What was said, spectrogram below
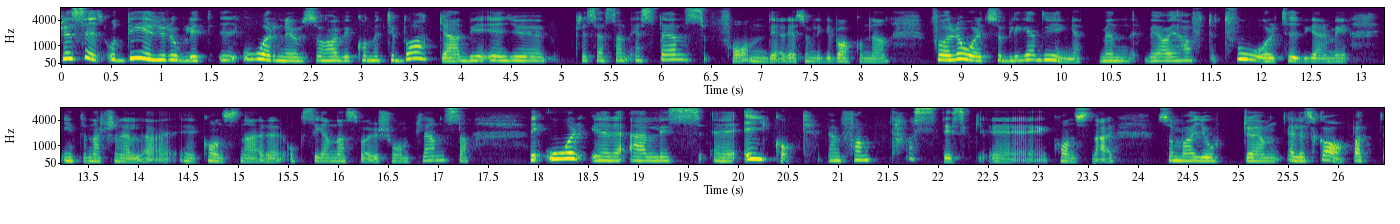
Precis, och det är ju roligt. I år nu så har vi kommit tillbaka. Det är ju prinsessan Estelles fond det är det som ligger bakom den. Förra året så blev det inget men vi har ju haft två år tidigare med internationella eh, konstnärer och senast var det Sean Plensa. I år är det Alice eh, Aycock, en fantastisk eh, konstnär som har gjort eh, eller skapat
